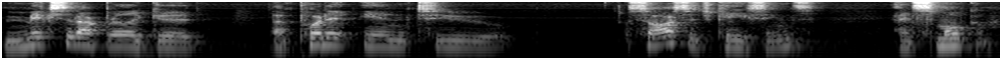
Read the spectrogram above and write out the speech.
Mix it up really good and put it into sausage casings and smoke them.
